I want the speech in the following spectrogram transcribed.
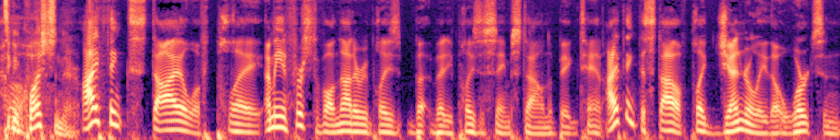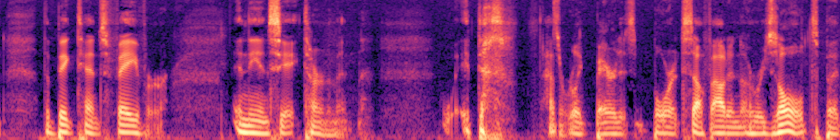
That's a good oh. question there. I think style of play. I mean, first of all, not every plays, but, but he plays the same style in the Big Ten. I think the style of play generally, though, works in the Big Ten's favor in the NCAA tournament. It does hasn't really bared its bore itself out in the results, but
